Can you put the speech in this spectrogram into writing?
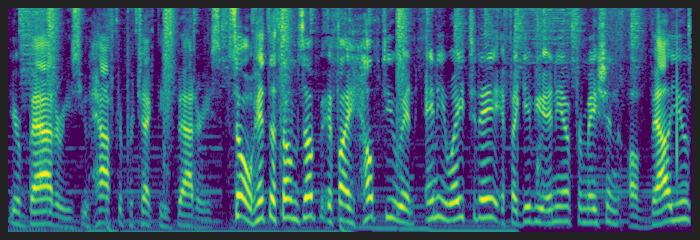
your batteries. You have to protect these batteries. So hit the thumbs up if I helped you in any way today, if I give you any information of value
